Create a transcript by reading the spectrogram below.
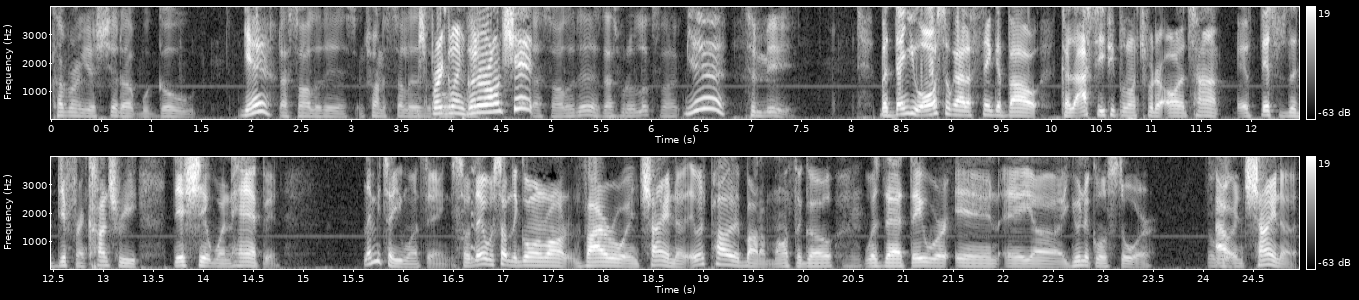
covering your shit up with gold. yeah, That's all it is, and trying to sell it. Sprinkling glitter on shit. That's all it is. That's what it looks like Yeah. to me. But then you also got to think about because I see people on Twitter all the time. If this was a different country, this shit wouldn't happen. Let me tell you one thing. So there was something going on viral in China. It was probably about a month ago. Was that they were in a uh, Uniqlo store out in China,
